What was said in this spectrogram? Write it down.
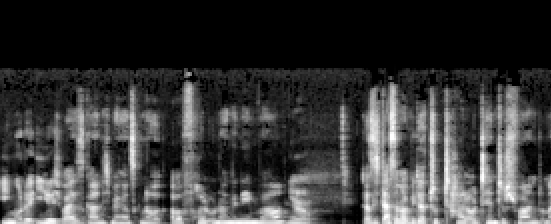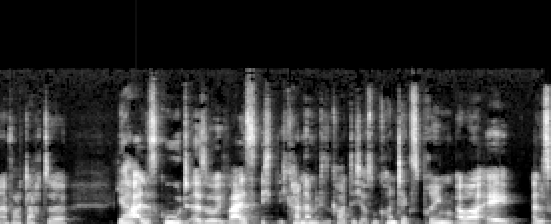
ihm oder ihr, ich weiß es gar nicht mehr ganz genau, aber voll unangenehm war Ja. dass ich das aber wieder total authentisch fand und einfach dachte, ja, alles gut. Also ich weiß, ich, ich kann damit jetzt gerade nicht aus dem Kontext bringen, aber ey, alles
